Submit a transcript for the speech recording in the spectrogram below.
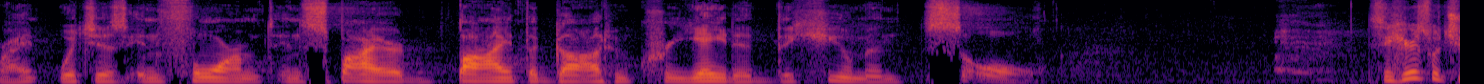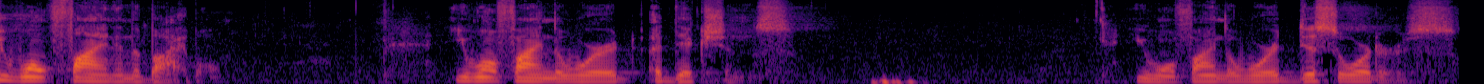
right? Which is informed, inspired by the God who created the human soul. See, here's what you won't find in the Bible you won't find the word addictions, you won't find the word disorders,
